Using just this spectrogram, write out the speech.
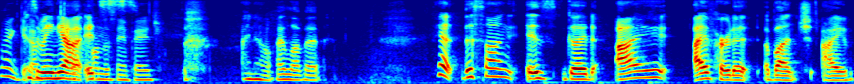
I guess. I mean, yeah, it's on the same page. I know, I love it. Yeah, this song is good. I I've heard it a bunch. I'm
